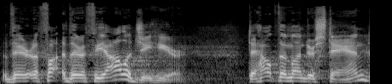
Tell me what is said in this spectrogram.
their, their theology here to help them understand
